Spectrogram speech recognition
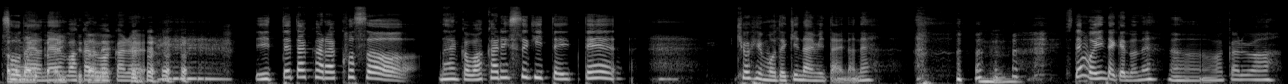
そうだよね。わかるわる。かる。言ってたからこそ、なんか分かりすぎていて、拒否もできないみたいなね。うんしてもいいんだけどね。うん、わかるわ。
